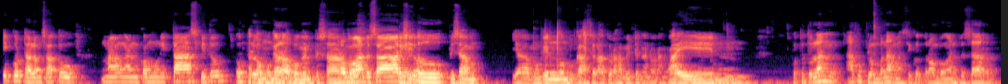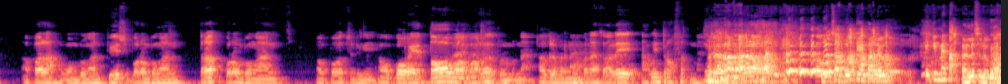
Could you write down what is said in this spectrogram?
ikut dalam satu naungan komunitas gitu, Oh, Atau mungkin rombongan besar. rombongan Terus besar di gitu. situ bisa ya mungkin membuka silaturahmi dengan orang lain. kebetulan aku belum pernah mas ikut rombongan besar apalah rombongan bis rombongan truk rombongan apa jenenge Opo. kereta apa apa belum pernah Oh, belum pernah. belum pernah soalnya aku introvert mas Oh, mbok sebutke padahal iki metak bales lho, Pak.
